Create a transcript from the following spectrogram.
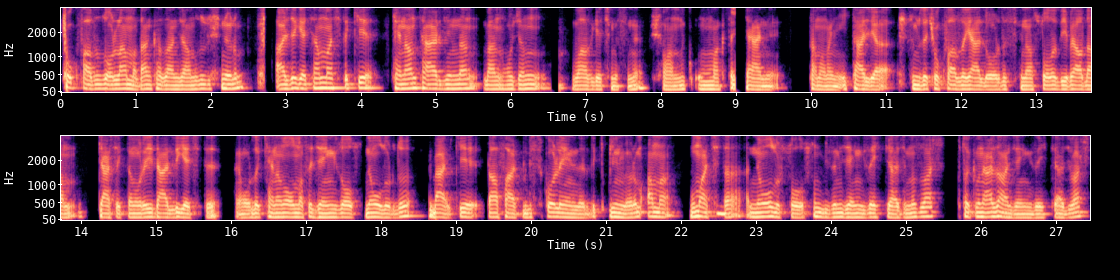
çok fazla zorlanmadan kazanacağımızı düşünüyorum. Ayrıca geçen maçtaki Kenan tercihinden ben hocanın vazgeçmesini şu anlık ummakta. Yani tamam hani İtalya üstümüze çok fazla geldi orada Spinazzola diye bir adam gerçekten orayı deldi geçti. Yani orada Kenan olmasa Cengiz olsun ne olurdu? Belki daha farklı bir skorla yenilirdik bilmiyorum ama bu maçta ne olursa olsun bizim Cengiz'e ihtiyacımız var. Bu takımın her zaman Cengiz'e ihtiyacı var.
